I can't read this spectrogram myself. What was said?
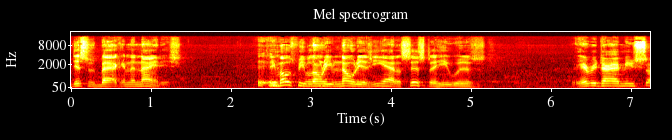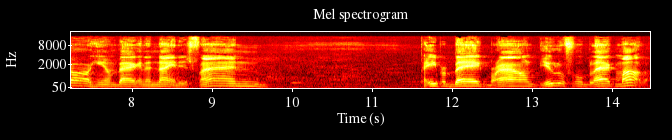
This was back in the nineties. See, most people don't even know this. He had a sister. He was every time you saw him back in the nineties, fine paper bag, brown, beautiful black model.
